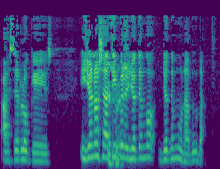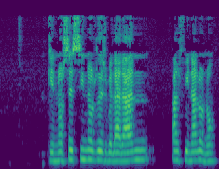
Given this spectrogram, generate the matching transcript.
a ser lo que es. Y yo no sé a ti, pero yo tengo, yo tengo una duda. Que no sé si nos desvelarán al final o no.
